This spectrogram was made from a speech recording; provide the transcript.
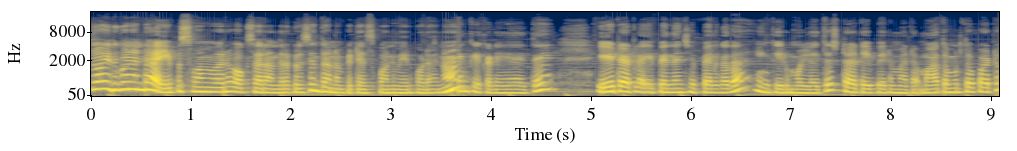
సో ఇదిగోనండి అయ్యప్ప స్వామి వారు ఒకసారి అందరూ కలిసి దండం పెట్టేసుకోండి మీరు కూడాను. ఇంకెక్కడ అయితే ఏటి అట్లా అయిపోయిందని చెప్పాను కదా ఇంక ఇరుముళ్ళు అయితే స్టార్ట్ అయిపోయినమాట. మా తమ్ముడితో పాటు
